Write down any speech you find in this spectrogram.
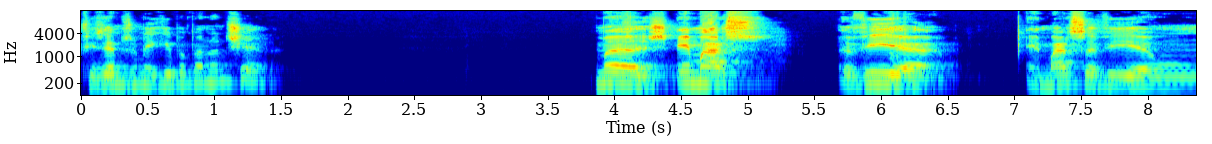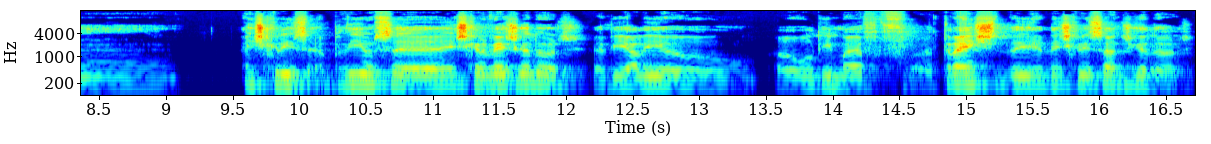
fizemos uma equipa para não descer. Mas em março havia, em março havia um pediam-se inscrever jogadores. Havia ali o, a última tranche de, de, inscrição de jogadores.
